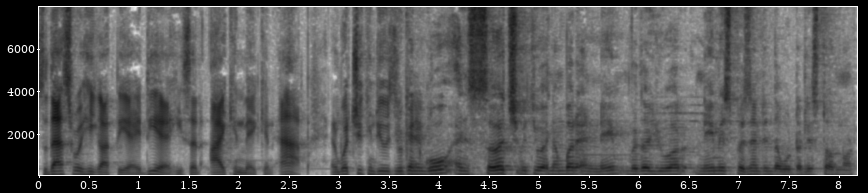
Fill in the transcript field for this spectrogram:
So that's where he got the idea. He said, I can make an app. And what you can do is you, you can, can go and search with your number and name whether your name is present in the voter list or not.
